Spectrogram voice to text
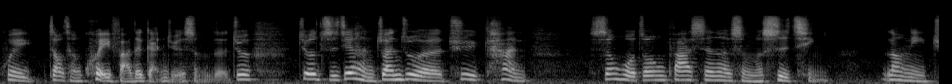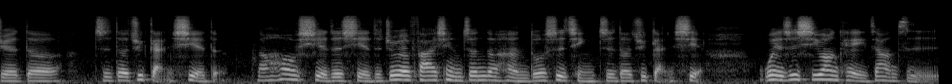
会造成匮乏的感觉什么的，就就直接很专注的去看生活中发生了什么事情，让你觉得值得去感谢的，然后写着写着就会发现真的很多事情值得去感谢。我也是希望可以这样子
